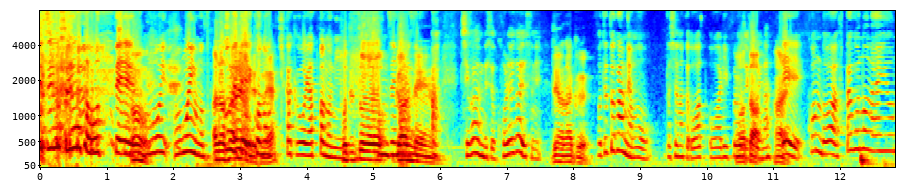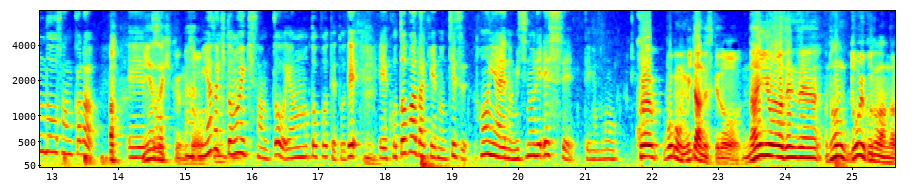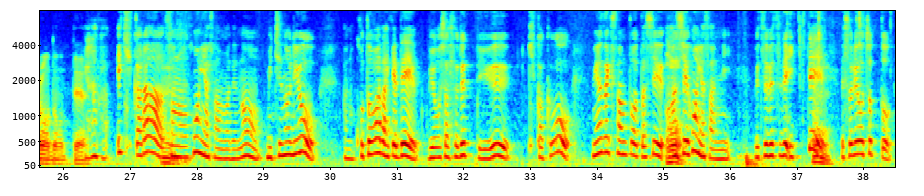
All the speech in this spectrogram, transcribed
知をしようと思って、うん。思い思いも込めてこの企画をやったのにるポテト完全に忘れ元年あ違うんですよ。これがですねではなく。ポテト元年はもう私はなんか終わ終わりプロジェクトになって、はい。今度は双子のライオン堂さんからあ、えーと宮崎くんと。あ宮崎智之さんと山本ポテトで、うん。えー言葉だけの地図本屋への道のりエッセイっていうのをこれ僕も見たんですけど内容が全然なんどういうことなんだろうと思って。いやなんか駅からうん。その本屋さんまでの道のりをあの言葉だけで描写するっていう企画を宮崎さんと私お同じ本屋さんに別々で行ってうん。でそれをちょっと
